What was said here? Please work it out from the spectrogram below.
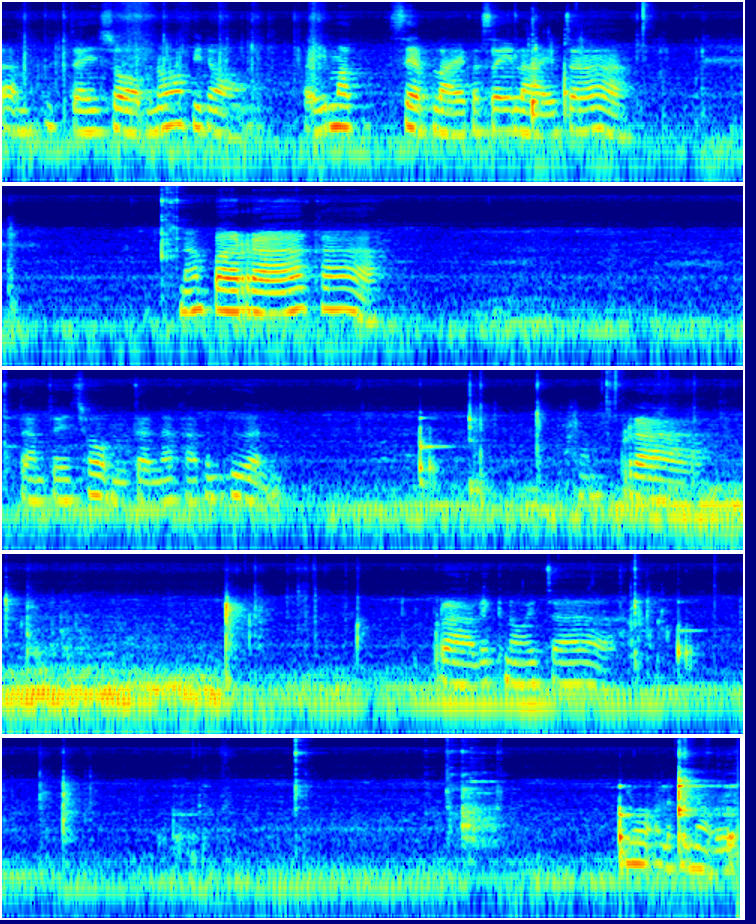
ตามใจชอบเนาะพี่น้องใส่มักแสบหลายก็ใส่หลายจ้า น้ำปลาร้าค่ะ ตามใจชอบเหมือนกันนะคะเพื่อนๆน้ำปลาปลาเล็กน้อยจ้าเนาะแล้วพี่น้องเอ้ย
